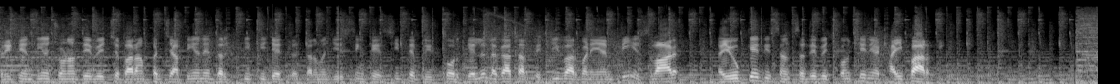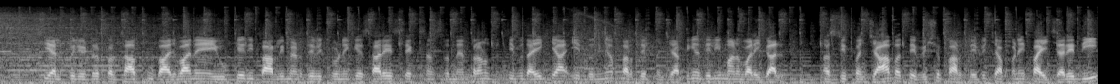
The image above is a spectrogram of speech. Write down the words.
ਬ੍ਰਿਟੇਨ ਦੀਆਂ ਚੋਣਾਂ ਦੇ ਵਿੱਚ 12 ਪੰਜਾਬੀਆਂ ਨੇ ਦਰਜ ਕੀਤੀ ਜਿੱਤ। ਧਰਮਜੀਤ ਸਿੰਘ ਢੇਸੀ ਤੇ ਪ੍ਰੀਤਕੌਰ ਗਿੱਲ ਲਗਾਤਾਰ ਤੀਜੀ ਵਾਰ ਬਣੇ ਐਮਪੀ ਇਸ ਵਾਰ ਅਯੋਕੇ ਦੀ ਸੰਸਦ ਦੇ ਵਿੱਚ ਪਹੁੰਚੇ ਨੇ 28 ਭਾਰਤੀ। ਸੀਐਲਪੀ ਲੀਡਰ ਪ੍ਰਤਾਪ ਸਿੰਘ ਬਾਜਵਾ ਨੇ ਯੂਕੇ ਦੀ ਪਾਰਲੀਮੈਂਟ ਦੇ ਵਿੱਚ ਚੁਣੇ ਗਏ ਸਾਰੇ ਸਿੱਖ ਸੰਸਦ ਮੈਂਬਰਾਂ ਨੂੰ ਦਿੱਤੀ ਵਧਾਈ, ਕਿਹਾ ਇਹ ਦੁਨੀਆ ਭਰ ਦੇ ਪੰਜਾਬੀਆਂ ਦੇ ਲਈ ਮਾਣ ਵਾਲੀ ਗੱਲ। ਅਸੀਂ ਪੰਜਾਬ ਅਤੇ ਵਿਸ਼ਵ ਭਰ ਦੇ ਵਿੱਚ ਆਪਣੇ ਭਾਈਚਾਰੇ ਦੀ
